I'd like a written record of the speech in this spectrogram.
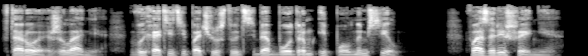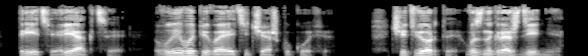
Второе — желание. Вы хотите почувствовать себя бодрым и полным сил. Фаза решения. Третье — реакция. Вы выпиваете чашку кофе. Четвертое — вознаграждение.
